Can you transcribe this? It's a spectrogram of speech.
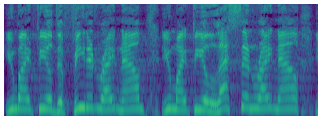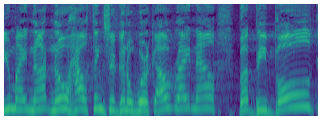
You might feel defeated right now. You might feel less than right now. You might not know how things are going to work out right now, but be bold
